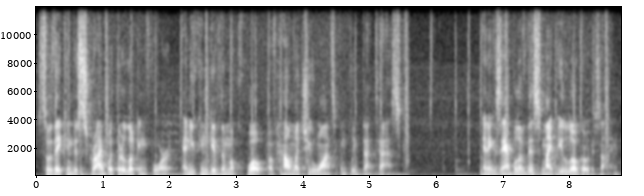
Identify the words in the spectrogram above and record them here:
So they can describe what they're looking for and you can give them a quote of how much you want to complete that task. An example of this might be logo design.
